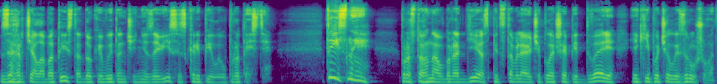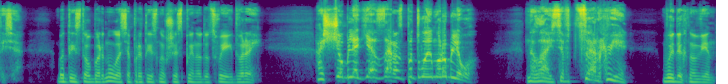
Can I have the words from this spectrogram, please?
Загарчала Батиста, доки витончені завіси скрипіли у протесті. Тисни. Простогнав брат Діас, підставляючи плече під двері, які почали зрушуватися. Батиста обернулася, притиснувши спину до своїх дверей. А що, блядь, я зараз по-твоєму роблю? Не лайся в церкві. видихнув він.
